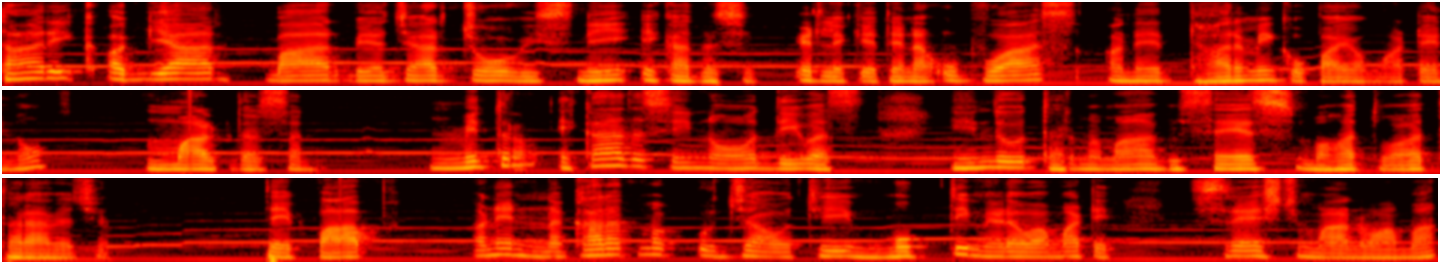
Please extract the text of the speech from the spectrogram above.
તારીખ અગિયાર બાર બે હજાર ચોવીસની એકાદશી, એટલે કે તેના ઉપવાસ અને ધાર્મિક ઉપાયો માટેનું માર્ગદર્શન. મિત્રો, એકાદશીનો દિવસ હિન્દુ ધર્મમાં વિશેષ મહત્વ ધરાવે છે. તે પાપ અને નકારાત્મક ઉર્જાઓથી મુક્તિ મેળવવા માટે શ્રેષ્ઠ માનવામાં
